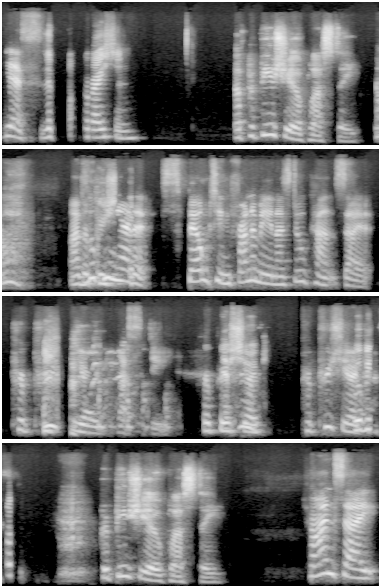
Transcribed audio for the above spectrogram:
Yes. the operation. A proputioplasty. Oh, I'm Proputio- looking at it spelt in front of me, and I still can't say it. Proputioplasty. Proputio. Proputioplasty. We'll be- Proputioplasty. Try and say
